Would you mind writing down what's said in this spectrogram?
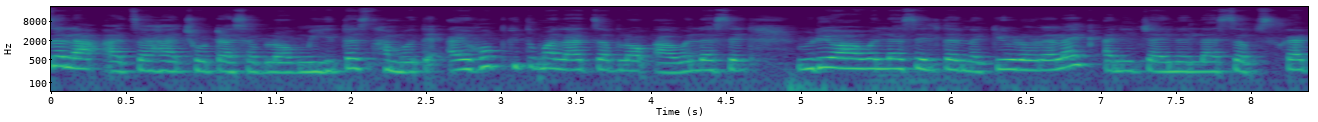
चला आजचा हा छोटासा ब्लॉग मी इथंच थांबवते. आय होप की तुम्हाला आजचा ब्लॉग आवडला असेल. व्हिडिओ आवडला असेल तर नक्की व्हिडिओला लाईक आणि चॅनलला सबस्क्राईब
